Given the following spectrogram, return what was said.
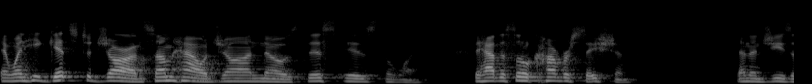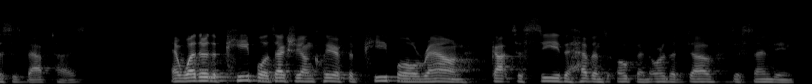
And when he gets to John, somehow John knows this is the one. They have this little conversation, and then Jesus is baptized. And whether the people, it's actually unclear if the people around got to see the heavens open or the dove descending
